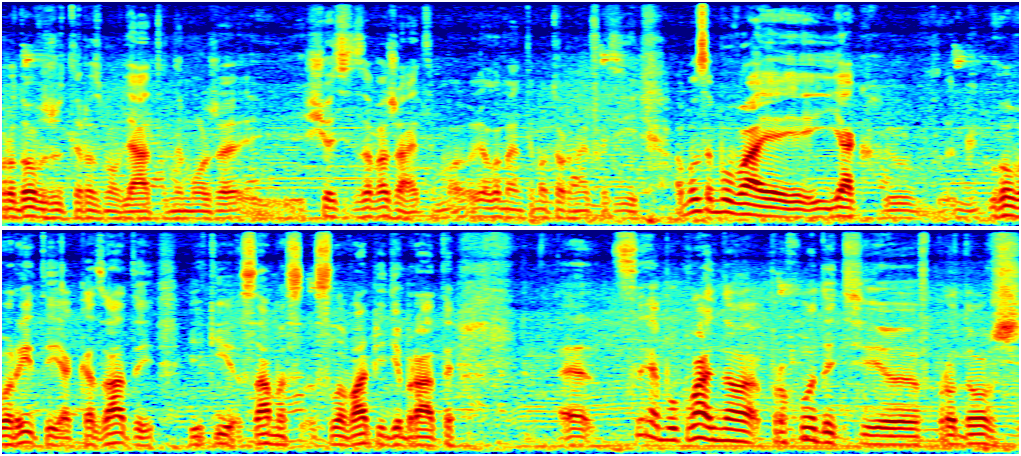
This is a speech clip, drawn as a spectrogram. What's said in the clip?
продовжувати розмовляти не може, щось заважає, елементи моторної фазії, або забуває, як е, говорити, як казати, які саме слова підібрати. Е, Це буквально проходить е, впродовж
